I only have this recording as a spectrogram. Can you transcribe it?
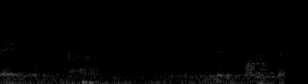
space and uh, it will be a music performance.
